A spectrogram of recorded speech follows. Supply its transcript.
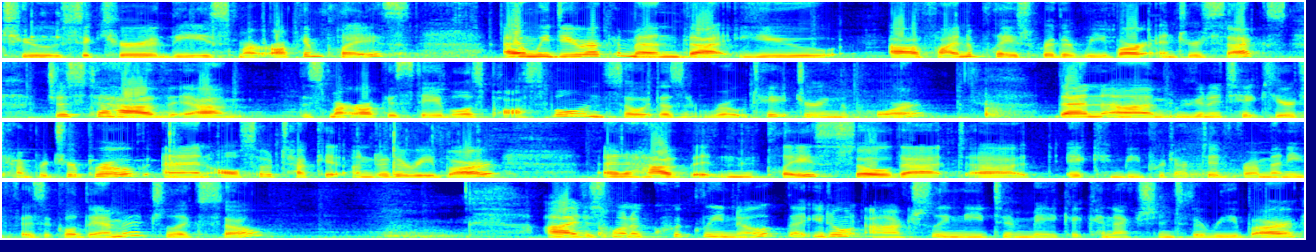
to secure the SmartRock in place. And we do recommend that you uh, find a place where the rebar intersects just to have um, the SmartRock as stable as possible and so it doesn't rotate during the pour. Then um, you're going to take your temperature probe and also tuck it under the rebar and have it in place so that uh, it can be protected from any physical damage like so. I just want to quickly note that you don't actually need to make a connection to the rebar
